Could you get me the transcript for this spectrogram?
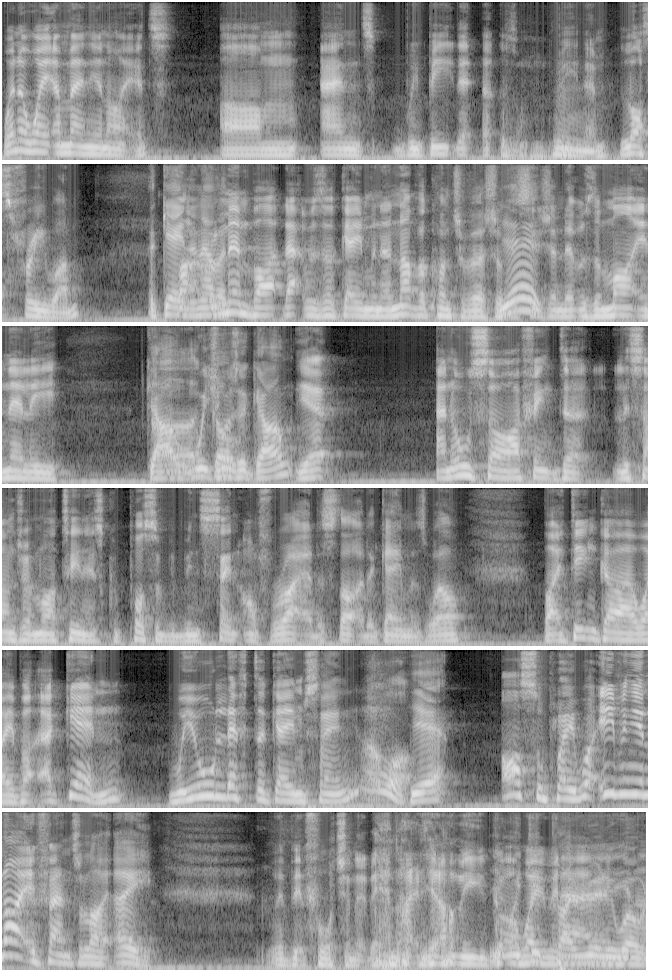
Went away to Man United. Um, and we beat, it, uh, beat them. Lost 3 1. Again, But Hmm. another remember, that was a game in another controversial Yeah. decision. That was the Martinelli goal, uh, which was a goal. Yeah. And also, I think that Lisandro Martinez could possibly have been sent off right at the start of the game as well. But it didn't go our way. But again, we all left the game saying, you know what? Yeah, Arsenal played well. Even United fans were like, hey, we're a bit fortunate there, mate. You know I mean? You got we away did with play that. really you well know,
